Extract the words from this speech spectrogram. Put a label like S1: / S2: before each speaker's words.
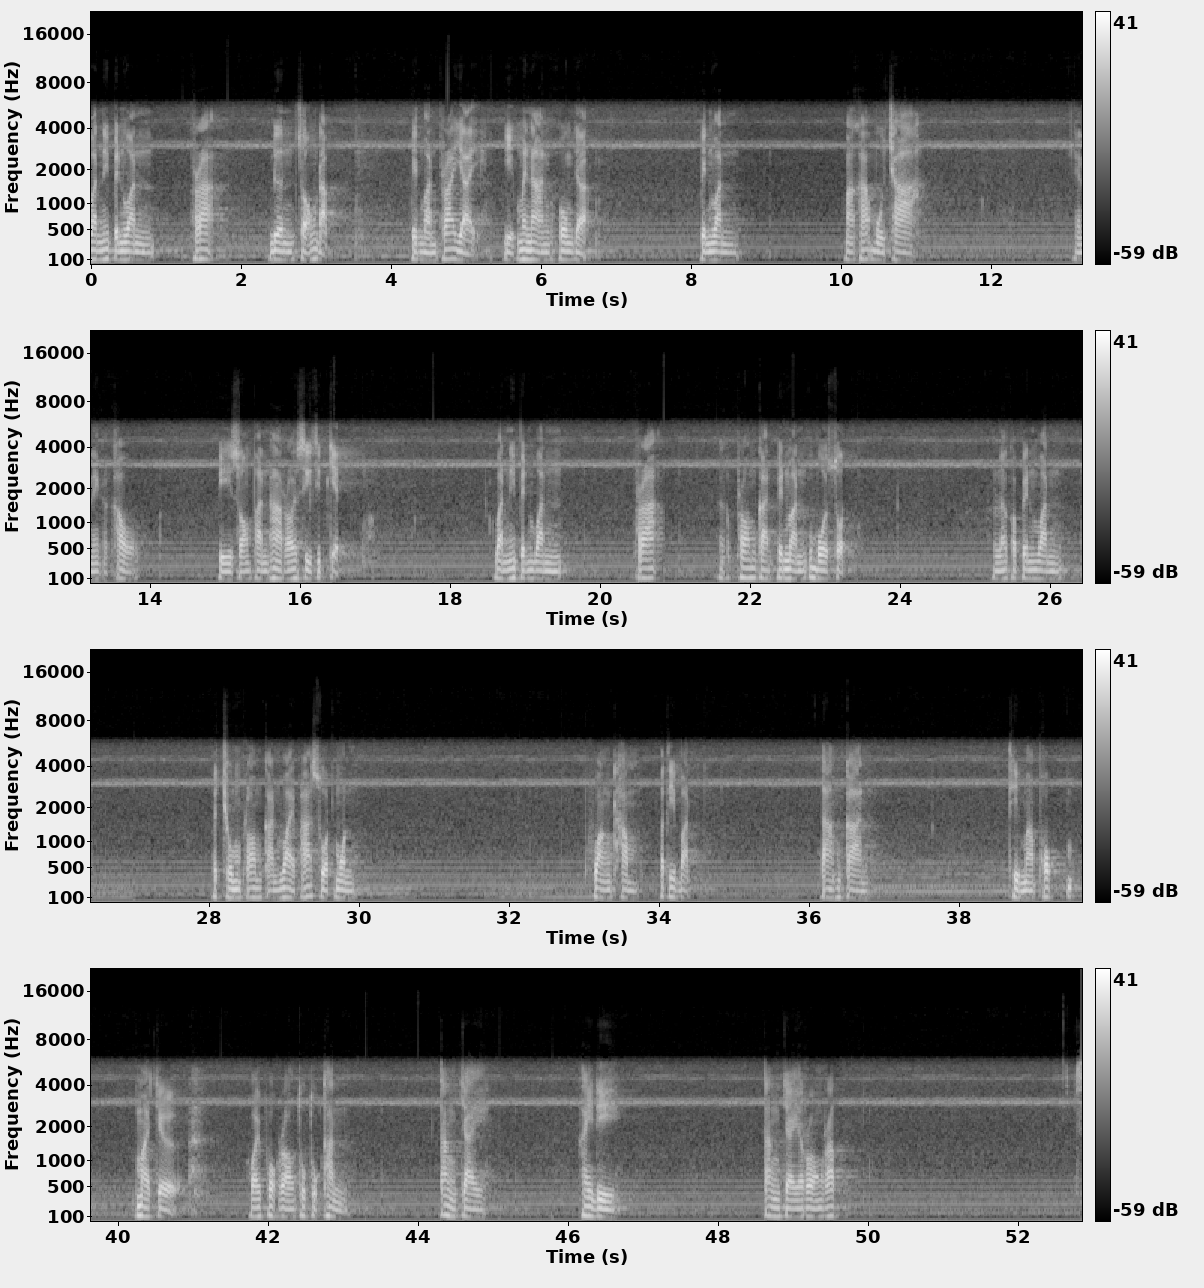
S1: วันนี้เป็นวันพระเดือนสองดับ เป็นวันพระใหญ่ อีกไม่นานก็คงจะ เป็นวันมาฆบูชาอันนี้ก็เข้าปี 2547 วันนี้เป็นวันพระแล้วก็พร้อมกันเป็นวันอุโบสถ แล้วก็เป็นวัน ประชุมพร้อมกันไหว้พระสวดมนต์ฟังธรรมปฏิบัติ ตามการที่มาพบมาเจอขอให้พวกเราทุกๆทท่าน ตั้งใจให้ดี ตั้งใจรองรับ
